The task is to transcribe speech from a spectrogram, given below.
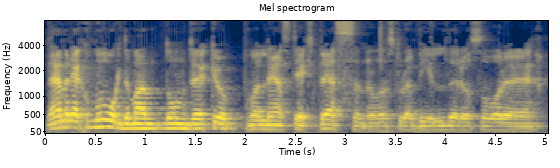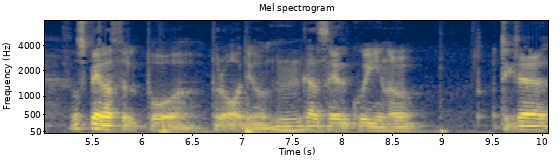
Nej men jag kommer ihåg när man, de dök upp Man läste i Expressen och det var stora bilder Och så var det De spelat väl på, på radion mm. Kan säga The Queen och Jag tyckte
